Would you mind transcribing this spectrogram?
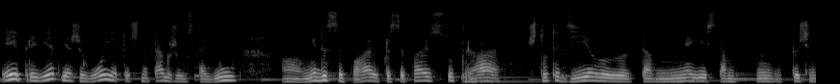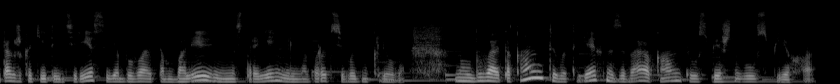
эй, привет, я живой, я точно так же устаю, а, не досыпаю, просыпаюсь с утра, что-то делаю, там, у меня есть там точно так же какие-то интересы, я бывает там болею, не настроение или наоборот сегодня клево. Но бывают аккаунты, вот я их называю аккаунты успешного успеха.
